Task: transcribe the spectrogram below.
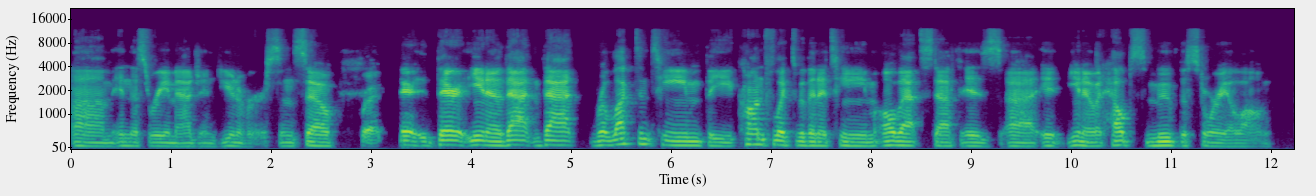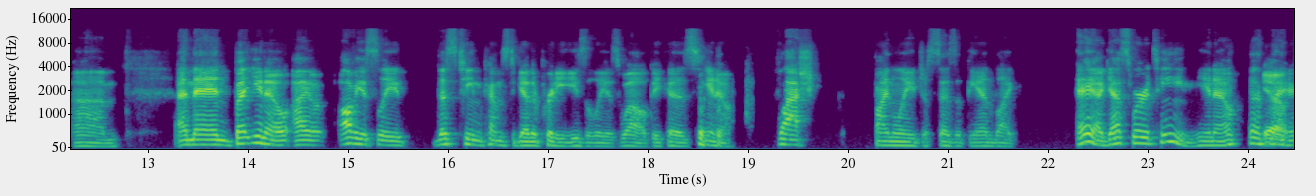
um, in this reimagined universe. And so, right there, there, you know that that reluctant team, the conflict within a team, all that stuff is, uh, it you know, it helps move the story along. Um, and then, but you know, I obviously this team comes together pretty easily as well because you know, Flash finally just says at the end like, "Hey, I guess we're a team," you know. Yeah.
